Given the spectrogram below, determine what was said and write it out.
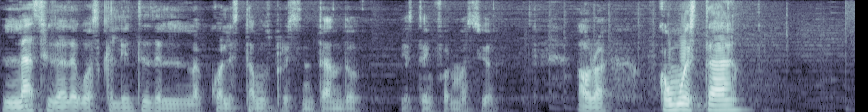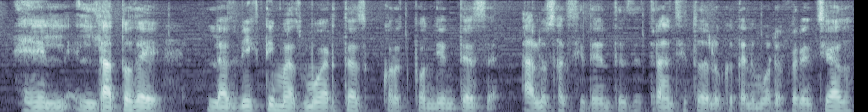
la ciudad de Aguascalientes de la cual estamos presentando esta información. Ahora, ¿cómo está el, dato de las víctimas muertas correspondientes a los accidentes de tránsito de lo que tenemos referenciado?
